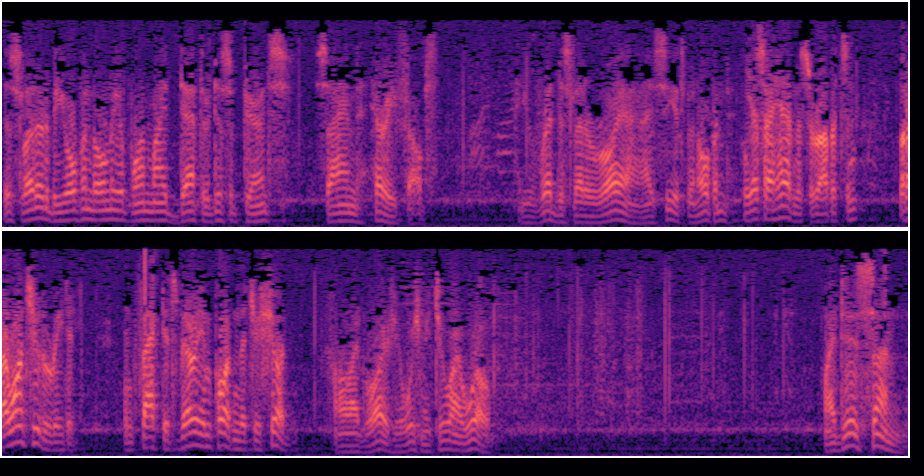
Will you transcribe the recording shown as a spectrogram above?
This letter to be opened only upon my death or disappearance, signed Harry Phelps. You've read this letter, Roy. I see it's been opened. Yes, I have, Mr. Robertson. But I want you to read it. In fact, it's very important that you should. All right, Roy, if you wish me to, I will. My dear son,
